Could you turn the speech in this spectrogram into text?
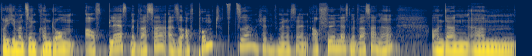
wo jemand so ein Kondom aufbläst mit Wasser, also aufpumpt sozusagen, ich weiß nicht, wie man das nennt, auffüllen lässt mit Wasser, ne? Und dann, ähm,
